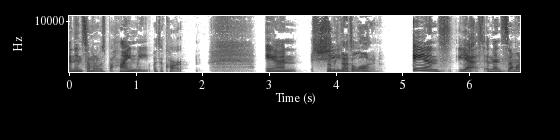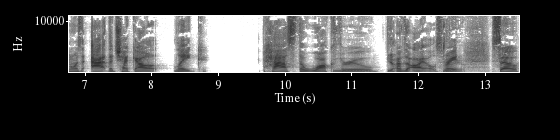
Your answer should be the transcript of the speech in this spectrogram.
and then someone was behind me with a cart and she I mean, that's a line. And yes, and then someone was at the checkout, like past the walkthrough Mhm. Yeah. of the aisles, right? yeah. So,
